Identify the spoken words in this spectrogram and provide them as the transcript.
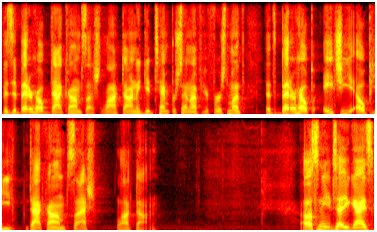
Visit betterhelp.com slash locked on and get 10% off your first month. That's betterhelp, H-E-L-P dot com slash locked on. I also need to tell you guys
